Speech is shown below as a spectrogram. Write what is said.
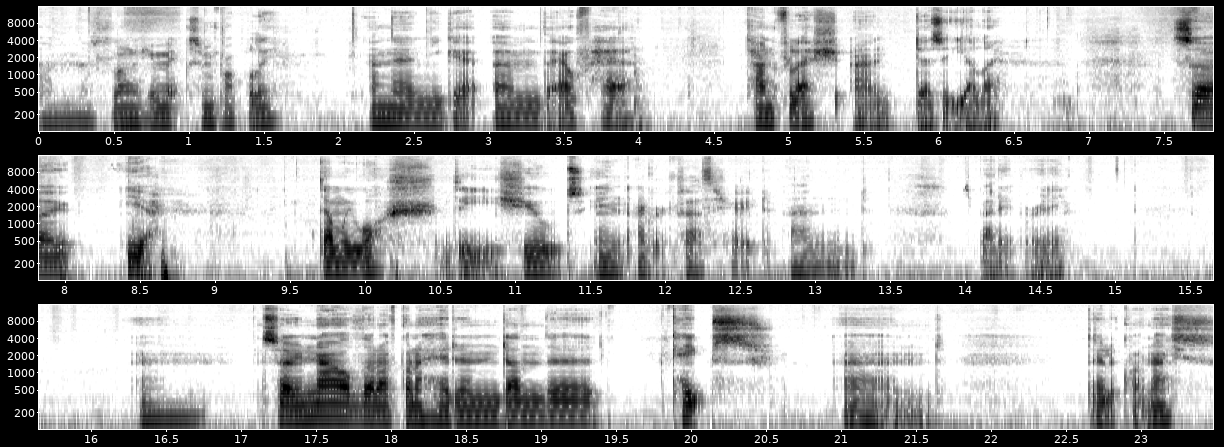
um, as long as you mix them properly. And then you get um, the elf hair, tan flesh, and desert yellow. So, yeah. Then we wash the shields in Agrax Earthshade, and that's about it, really. Um, so now that I've gone ahead and done the capes, and they look quite nice.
